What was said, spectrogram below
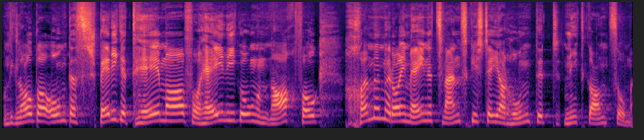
Und ich glaube, um das sperrige Thema von Heiligung und Nachfolge kommen wir auch im 21. Jahrhundert nicht ganz um.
